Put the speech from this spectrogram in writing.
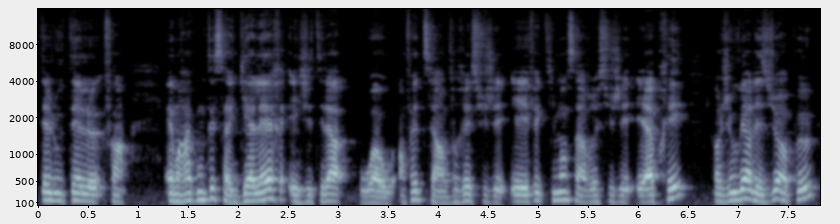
tel ou tel enfin elle me racontait sa galère et j'étais là waouh en fait c'est un vrai sujet et effectivement c'est un vrai sujet et après quand j'ai ouvert les yeux un peu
